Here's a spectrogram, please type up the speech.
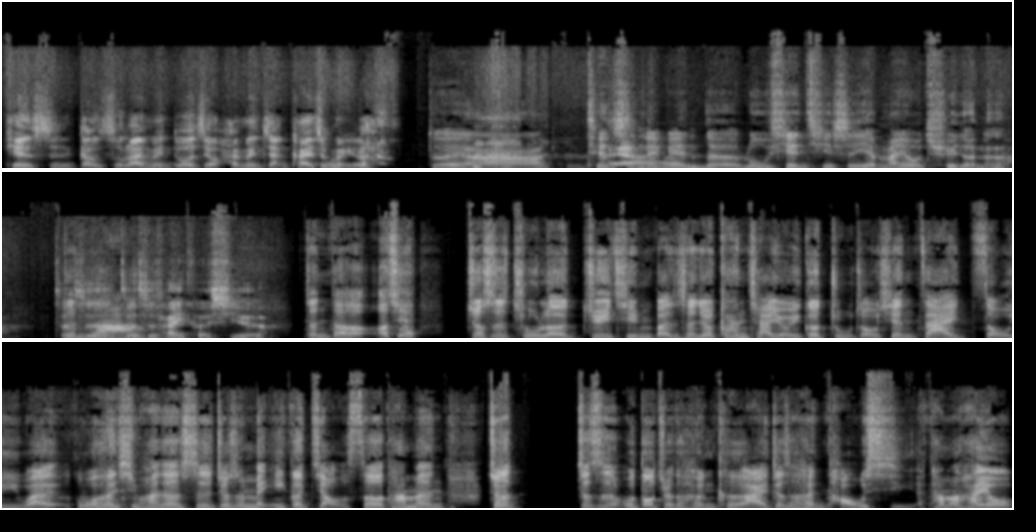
天使刚出来没多久，还没展开就没了。对啊，天使那边的路线其实也蛮有趣的呢，真是真是太可惜了。真的，而且就是除了剧情本身就看起来有一个主轴线在走以外，我很喜欢的是，就是每一个角色他们就。就是我都觉得很可爱，就是很讨喜。他们还有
